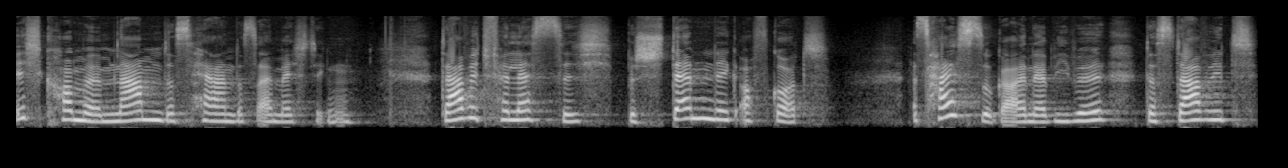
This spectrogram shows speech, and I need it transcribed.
ich komme im Namen des Herrn des Allmächtigen David verlässt sich beständig auf Gott. Es heißt sogar in der Bibel, dass David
